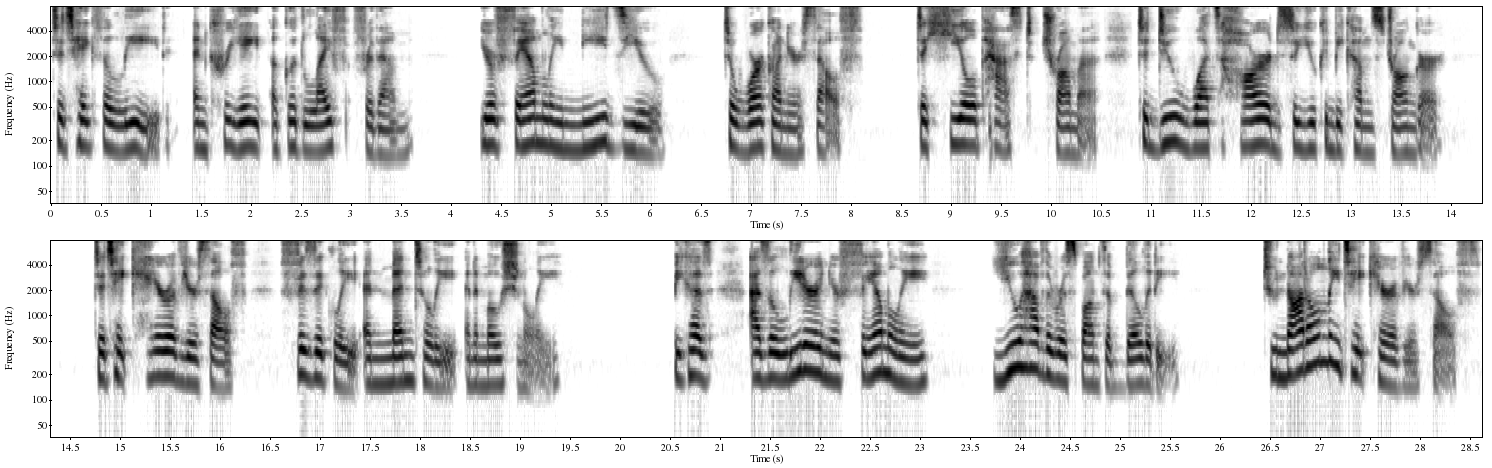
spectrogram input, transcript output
to take the lead and create a good life for them. Your family needs you to work on yourself, to heal past trauma, to do what's hard so you can become stronger, to take care of yourself physically and mentally and emotionally. Because as a leader in your family, you have the responsibility to not only take care of yourself,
